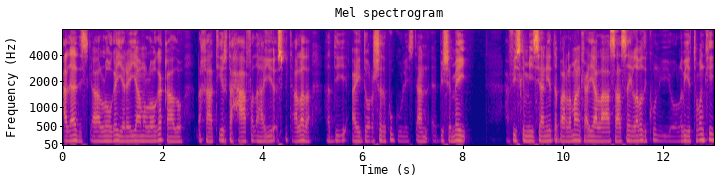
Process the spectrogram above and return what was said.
cadaadiska looga yareeyo ama looga qaado dhakhaatiirta xaafadaha iyo cisbitaalada haddii ay doorashada ku guuleystaan bisha may. Xafiiska miisaaniyadda baarlamaanka ayaa la aasaasay labadii kun iyo labayo tobankii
